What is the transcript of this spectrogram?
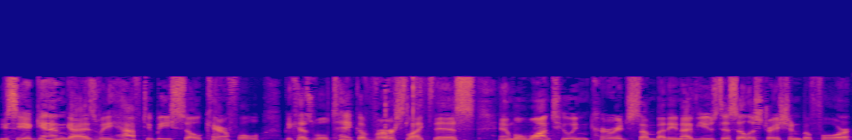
You see, again, guys, we have to be so careful because we'll take a verse like this and we'll want to encourage somebody. And I've used this illustration before,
